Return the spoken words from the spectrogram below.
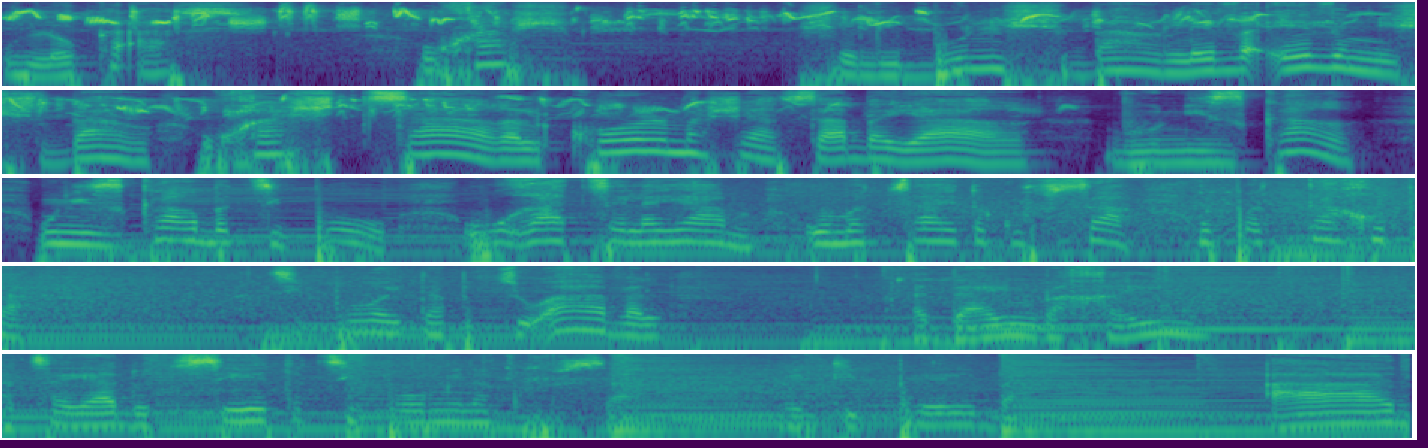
הוא לא כעס. הוא חש שליבו נשבר, לב האבן נשבר, הוא חש צער על כל מה שעשה ביער, והוא נזכר, הוא נזכר בציפור, הוא רץ אל הים, הוא מצא את הקופסה, הוא פתח אותה. הציפור הייתה פצועה, אבל עדיין בחיים. הצייד הוציא את הציפור מן הקופסה וטיפל בה, עד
